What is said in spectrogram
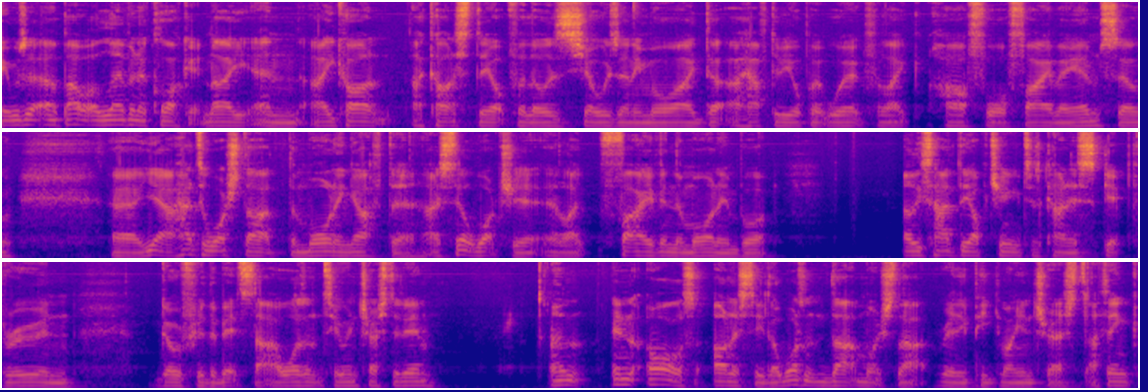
it was about 11 o'clock at night and i can't i can't stay up for those shows anymore i, I have to be up at work for like half 4 5 a.m so uh, yeah i had to watch that the morning after i still watch it at like 5 in the morning but at least had the opportunity to kind of skip through and go through the bits that i wasn't too interested in and in all honesty, there wasn't that much that really piqued my interest. I think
